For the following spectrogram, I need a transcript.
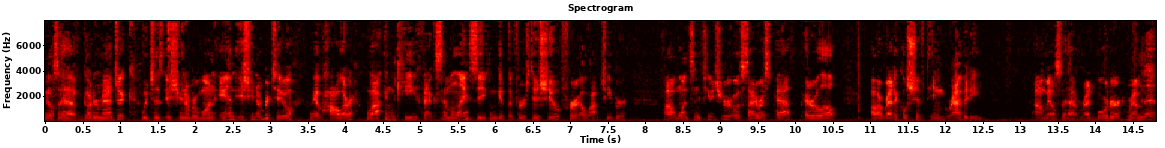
we also have Gutter Magic, which is issue number one and issue number two. We have Holler, Locke and Key Facsimile, so you can get the first issue for a lot cheaper. Uh, Once in Future, Osiris Path, Parallel, uh, Radical Shift in Gravity. Um, we also have Red Border, Remnant,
